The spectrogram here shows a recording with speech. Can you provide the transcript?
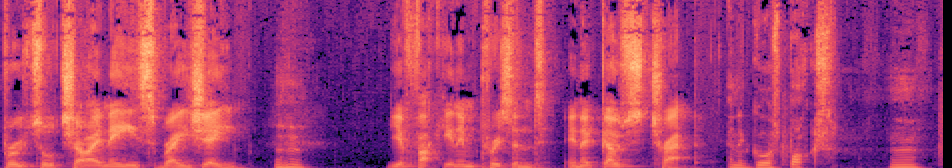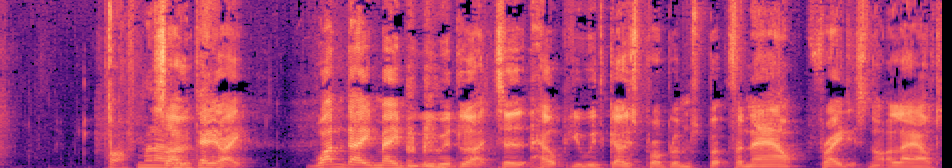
brutal Chinese regime, Mm-hmm. you're fucking imprisoned in a ghost trap. in a ghost box. Mm. Apart from an So anyway, one day maybe we would like to help you with ghost problems, but for now, afraid it's not allowed.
